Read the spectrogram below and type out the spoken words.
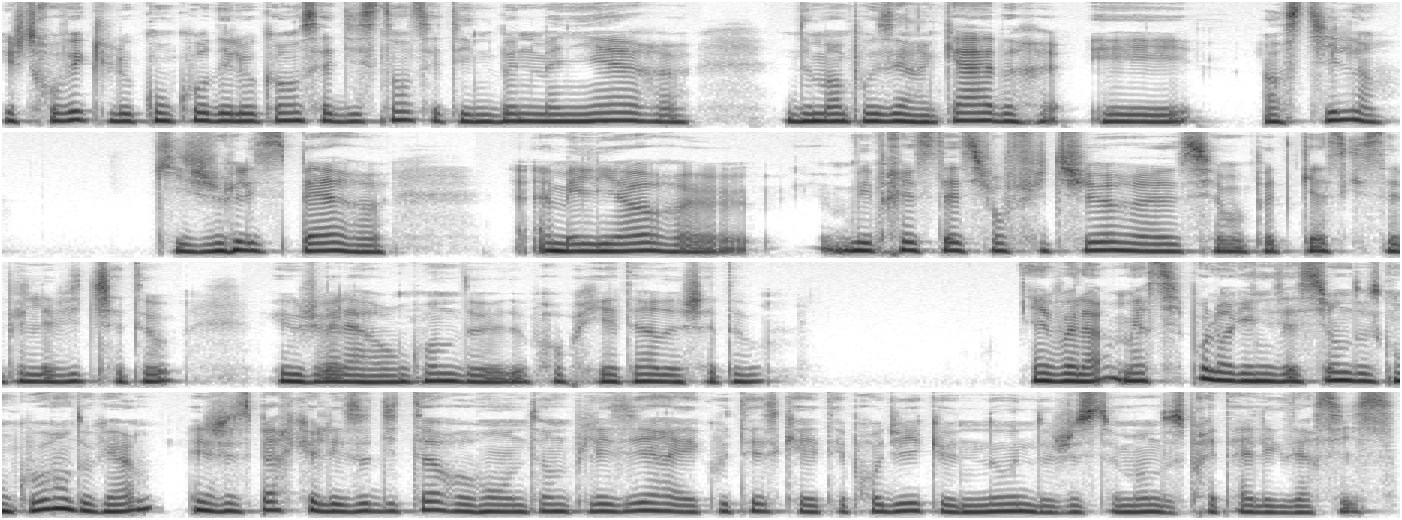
Et je trouvais que le concours d'éloquence à distance était une bonne manière euh, de m'imposer un cadre et un style qui, je l'espère, euh, améliore euh, mes prestations futures sur mon podcast qui s'appelle La vie de château et où je vais à la rencontre de, propriétaires de châteaux. Et voilà, merci pour l'organisation de ce concours en tout cas. Et j'espère que les auditeurs auront autant de plaisir à écouter ce qui a été produit que nous de justement de se prêter à l'exercice.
